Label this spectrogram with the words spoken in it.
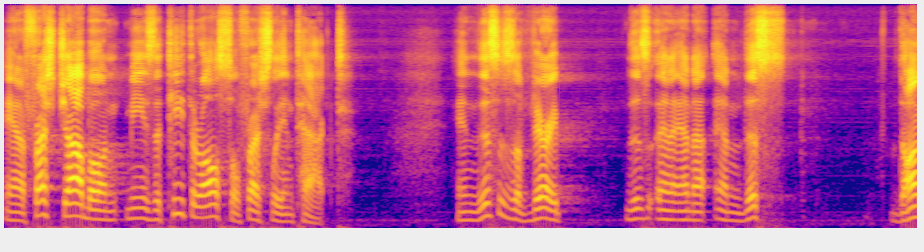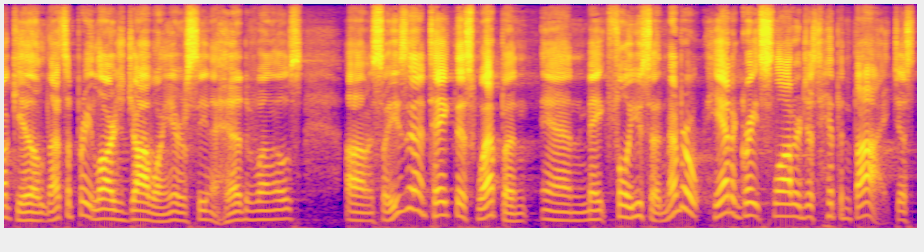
And a fresh jawbone means the teeth are also freshly intact. And this is a very, this and, and, uh, and this donkey, that's a pretty large jawbone. You ever seen a head of one of those? Um, so he's going to take this weapon and make full use of it. Remember, he had a great slaughter just hip and thigh, just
